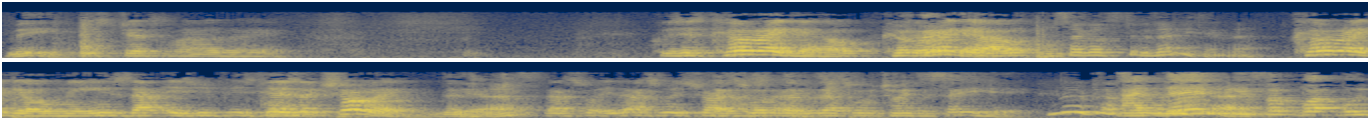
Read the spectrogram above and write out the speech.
me. This gentleman over here. Because it's Koregel. Koregel. Koregel. What's that got to do with anything then? Koregel means that is it's Nezek Sholim. That's, Yes. That's what, that's what he's trying that's to what say. the, that's what we're trying to say here. No, but that's and not what it then, you, but, but, we,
